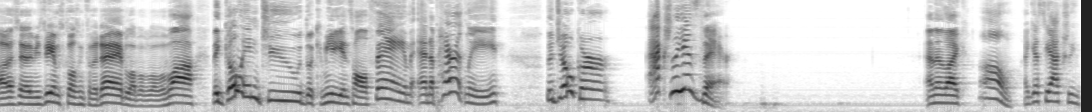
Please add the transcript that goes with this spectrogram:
Uh, they say the museum's closing for the day, blah, blah, blah, blah, blah. They go into the Comedians Hall of Fame, and apparently, the Joker actually is there. And they're like, oh, I guess he actually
